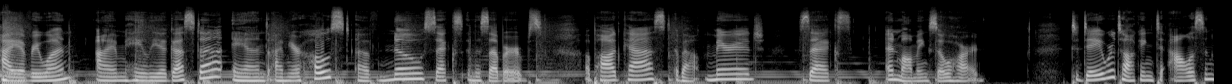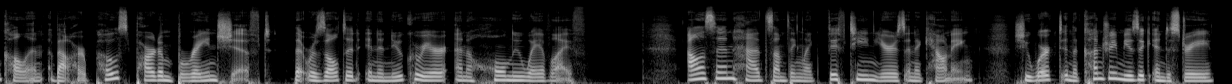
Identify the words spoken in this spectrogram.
Hi, everyone. I'm Haley Augusta, and I'm your host of No Sex in the Suburbs, a podcast about marriage, sex, and momming so hard. Today, we're talking to Allison Cullen about her postpartum brain shift that resulted in a new career and a whole new way of life. Allison had something like 15 years in accounting. She worked in the country music industry,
